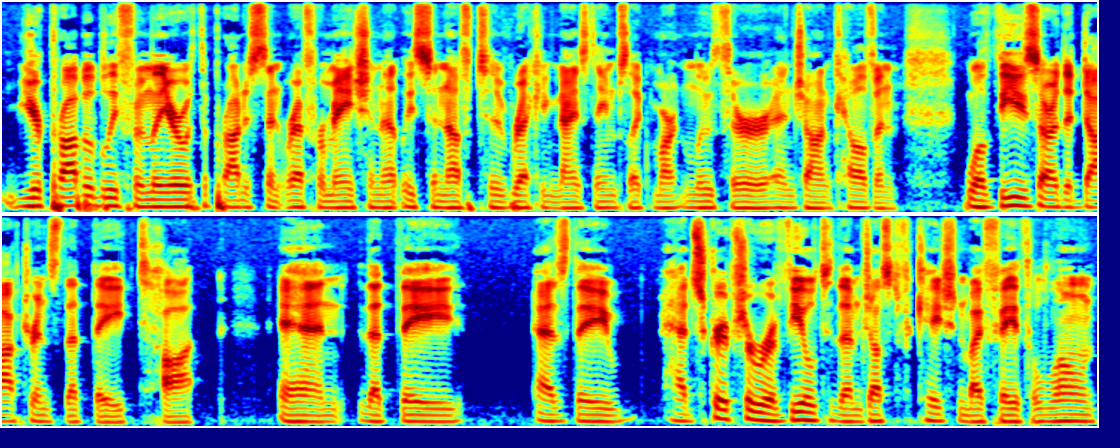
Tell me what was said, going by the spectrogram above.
you're probably familiar with the Protestant Reformation, at least enough to recognize names like Martin Luther and John Calvin. Well, these are the doctrines that they taught, and that they, as they had Scripture revealed to them, justification by faith alone,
